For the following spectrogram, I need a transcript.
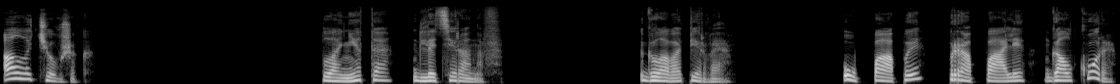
Алла Човжик. Планета для тиранов. Глава первая. У папы пропали галкоры.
